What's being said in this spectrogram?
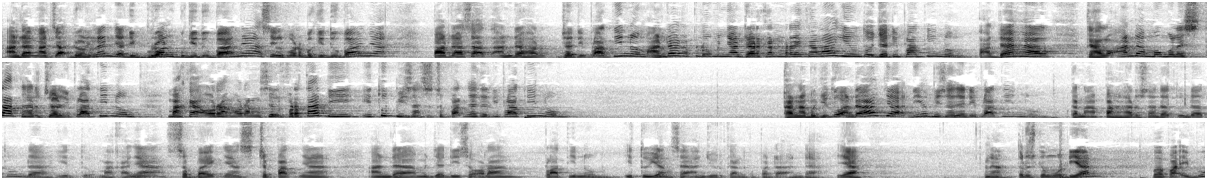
Anda ngajak downline jadi bronze begitu banyak, silver begitu banyak. Pada saat Anda jadi platinum, Anda perlu menyadarkan mereka lagi untuk jadi platinum. Padahal kalau Anda mau mulai start harus jadi platinum, maka orang-orang silver tadi itu bisa secepatnya jadi platinum. Karena begitu Anda ajak, dia bisa jadi platinum. Kenapa harus Anda tunda-tunda gitu? Makanya sebaiknya secepatnya Anda menjadi seorang platinum. Itu yang saya anjurkan kepada Anda, ya. Nah, terus kemudian Bapak Ibu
